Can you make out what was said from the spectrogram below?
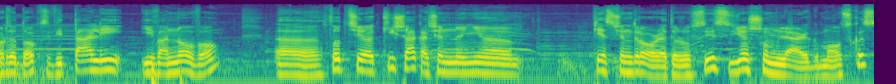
ortodoks Vitali Ivanovo ë thotë që kisha ka qenë në një pjesë qendrore të Rusisë, jo shumë larg Moskës,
